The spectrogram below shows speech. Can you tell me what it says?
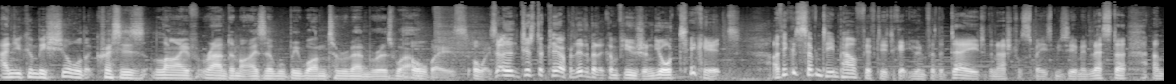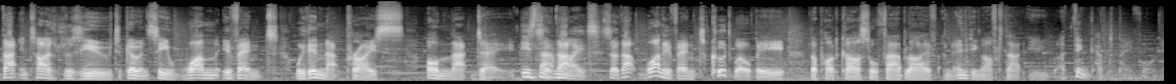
and you can be sure that Chris's live randomizer will be one to remember as well. Always, always. Uh, just to clear up a little bit of confusion, your ticket, I think it's £17.50 to get you in for the day to the National Space Museum in Leicester, and that entitles you to go and see one event within that price on that day. Is So that right? So that one event could well be the podcast or Fab Live, and anything after that you, I think, have to pay for. again.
